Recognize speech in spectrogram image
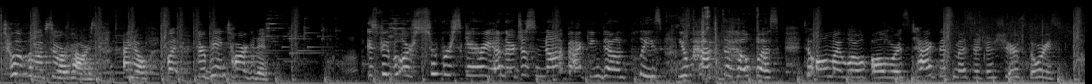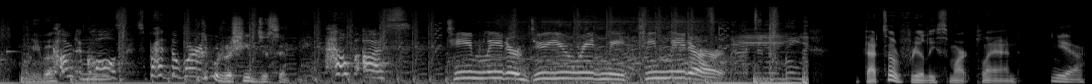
Two of them have superpowers. I know, but they're being targeted. These people are super scary and they're just not backing down. Please, you have to help us. To all my loyal followers, tag this message and share stories. Muniba? Come to Coles. Spread the word. Look what Rashid just sent me. Help us. Team leader, do you read me? Team leader. That's a really smart plan. Yeah.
